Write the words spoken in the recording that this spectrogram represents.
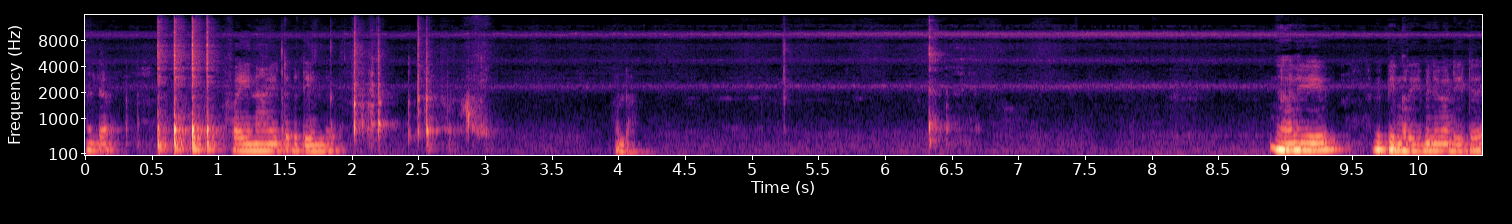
നല്ല ഫൈനായിട്ട് കിട്ടിയിട്ടുണ്ട്. കണ്ടോ? ഞാൻ ഈ വിപ്പിംഗ് ക്രീമിന് വേണ്ടിയിട്ട്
